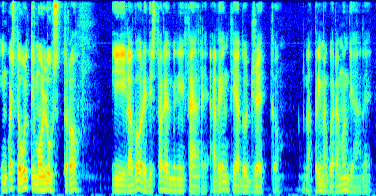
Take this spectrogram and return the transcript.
In questo ultimo lustro i lavori di storia militare aventi ad oggetto la Prima Guerra Mondiale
